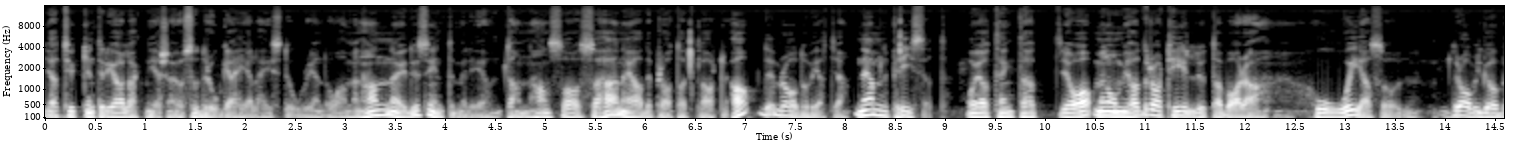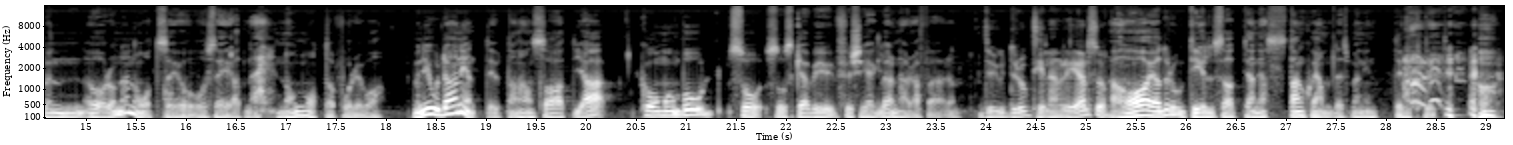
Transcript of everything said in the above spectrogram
jag tycker inte det. Jag har lagt ner sig. Och så drog jag hela historien då. Men han nöjde sig inte med det. Utan han sa så här när jag hade pratat klart. Ja, det är bra, då vet jag. Nämn priset. Och jag tänkte att ja, men om jag drar till utav bara HE alltså drar väl gubben öronen åt sig och, och säger att nej, någon måtta får det vara. Men det gjorde han inte, utan han sa att ja, kom ombord så, så ska vi försegla den här affären. Du drog till en rejäl summa? Ja, jag drog till så att jag nästan skämdes, men inte riktigt. Ja.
